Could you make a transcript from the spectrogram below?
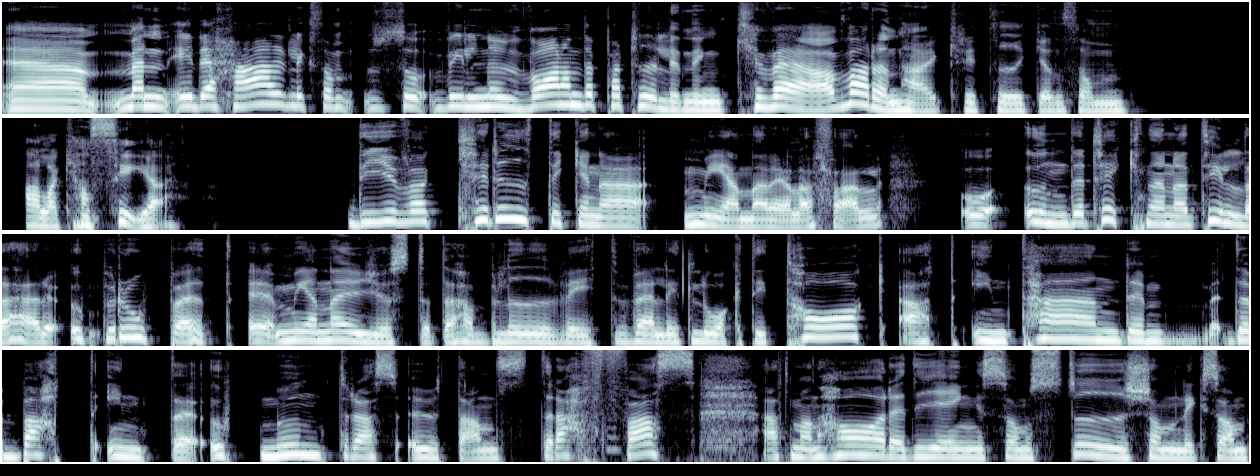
Eh, men är det här liksom, så vill nuvarande partiledning kväva den här kritiken som alla kan se? Det är ju vad kritikerna menar i alla fall. Och undertecknarna till det här uppropet eh, menar ju just att det har blivit väldigt lågt i tak, att intern de debatt inte uppmuntras utan straffas. Att man har ett gäng som styr som liksom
